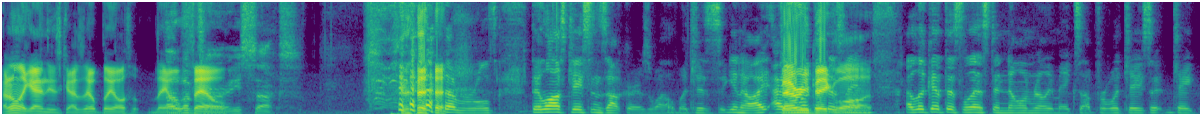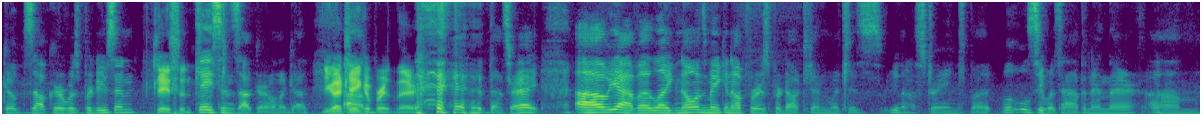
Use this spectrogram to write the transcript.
I don't like any of these guys. I hope they all they I all love fail. Jarry. He sucks. that rules. They lost Jason Zucker as well, which is you know I, I Very look at big this name- loss. I look at this list and no one really makes up for what Jason Jacob Zucker was producing. Jason, Jason Zucker, oh my god, you got Jacob Um, right there. that's right. Uh, yeah, but like no one's making up for his production, which is you know strange. But we'll, we'll see what's happening there. Um,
